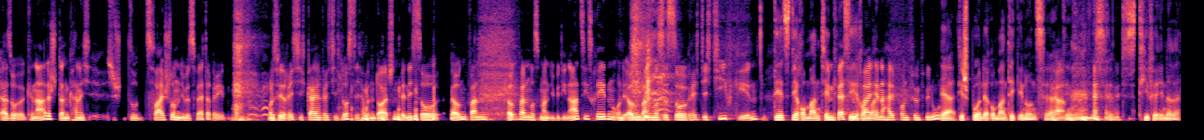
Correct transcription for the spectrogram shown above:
also kanadisch, dann kann ich so zwei Stunden übers Wetter reden. Und es wird richtig geil und richtig lustig. Aber im Deutschen bin ich so, irgendwann, irgendwann muss man über die Nazis reden und irgendwann muss es so richtig tief gehen. Jetzt die Romantik. Im besten die Fall Roman- innerhalb von fünf Minuten. Ja, die Spuren der Romantik in uns. Ja, Ja. Die, das, das tiefe Innere.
